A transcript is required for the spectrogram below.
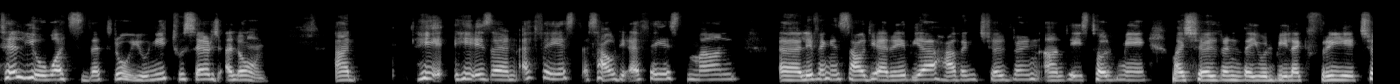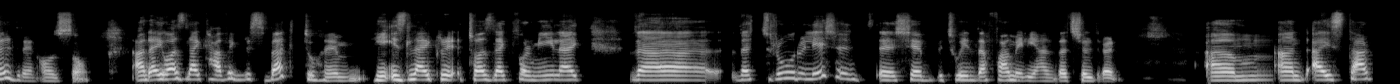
tell you what's the truth. You need to search alone. And he he is an atheist, a Saudi atheist man uh, living in Saudi Arabia, having children, and he's told me my children they will be like free children also, and I was like having respect to him. He is like it was like for me like the the true relationship between the family and the children. Um, and I start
